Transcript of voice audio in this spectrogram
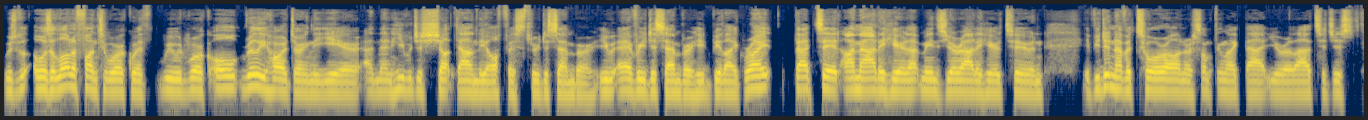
was was a lot of fun to work with. We would work all really hard during the year, and then he would just shut down the office through December. He, every December, he'd be like, "Right, that's it. I'm out of here. That means you're out of here too." And if you didn't have a tour on or something like that, you were allowed to just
